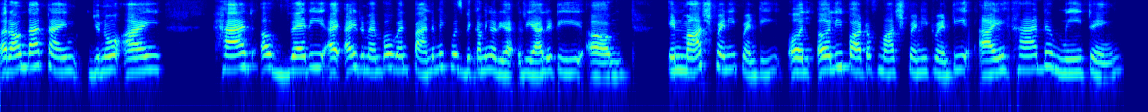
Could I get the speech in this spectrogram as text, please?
around that time you know i had a very i, I remember when pandemic was becoming a rea- reality um, in March 2020, early, part of March 2020, I had a meeting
